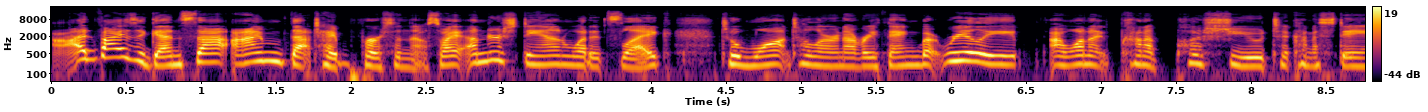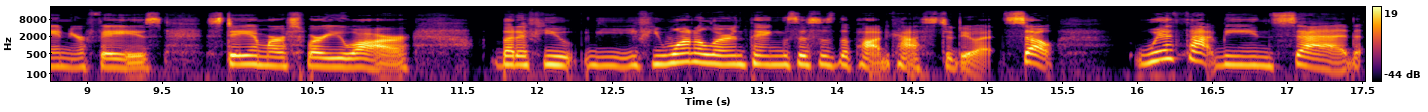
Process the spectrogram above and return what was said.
I advise against that. I'm that type of person though. So I understand what it's like to want to learn everything, but really I want to kind of push you to kind of stay in your phase, stay immersed where you are. But if you, if you want to learn things, this is the podcast to do it. So with that being said,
